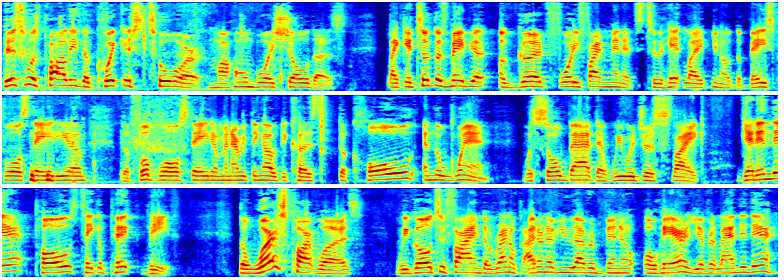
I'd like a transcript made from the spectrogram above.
This was probably the quickest tour my homeboy showed us. Like it took us maybe a, a good 45 minutes to hit like, you know, the baseball stadium, the football stadium and everything else because the cold and the wind was so bad that we were just like get in there, pose, take a pic, leave. The worst part was we go to find the rental. car. I don't know if you've ever been to O'Hare. You ever landed there?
